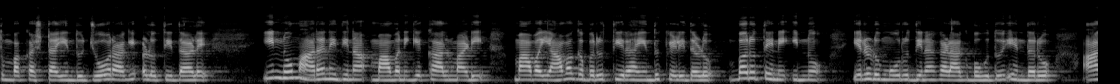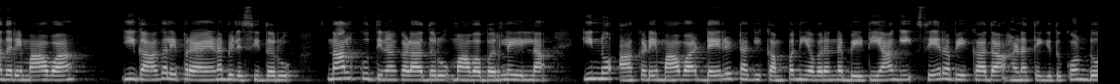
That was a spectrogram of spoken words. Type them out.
ತುಂಬ ಕಷ್ಟ ಎಂದು ಜೋರಾಗಿ ಅಳುತ್ತಿದ್ದಾಳೆ. ಇನ್ನು ಮಾರನೇ ದಿನ ಮಾವನಿಗೆ ಕಾಲ್ ಮಾಡಿ, ಮಾವ, ಯಾವಾಗ ಬರುತ್ತೀರಾ? ಎಂದು ಕೇಳಿದಳು. ಬರುತ್ತೇನೆ ಇನ್ನು ಎರಡು ಮೂರು ದಿನಗಳಾಗಬಹುದು ಎಂದರು. ಆದರೆ ಮಾವ ಈಗಾಗಲೇ ಪ್ರಯಾಣ ಬೆಳೆಸಿದ್ದರು. ನಾಲ್ಕು ದಿನಗಳಾದರೂ ಮಾವ ಬರಲೇ ಇಲ್ಲ. ಇನ್ನು ಆ ಕಡೆ ಮಾವ ಡೈರೆಕ್ಟಾಗಿ ಕಂಪನಿಯವರನ್ನು ಭೇಟಿಯಾಗಿ ಸೇರಬೇಕಾದ ಹಣ ತೆಗೆದುಕೊಂಡು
